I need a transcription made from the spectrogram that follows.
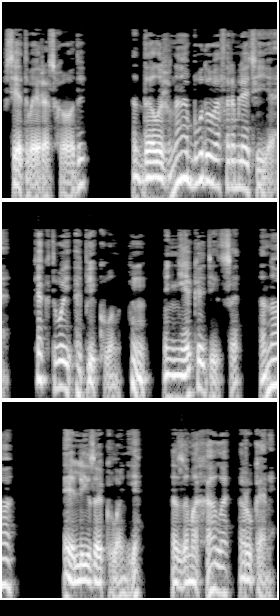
все твои расходы должна буду оформлять я, как твой опекун. Хм, не годится. Но Элиза Клонье замахала руками.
